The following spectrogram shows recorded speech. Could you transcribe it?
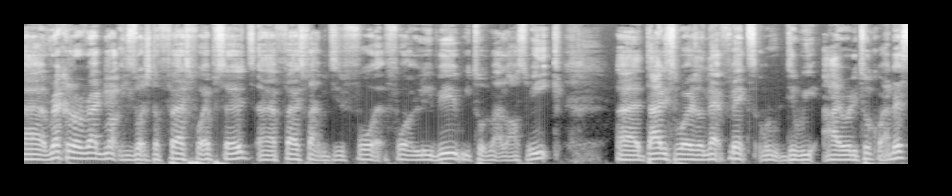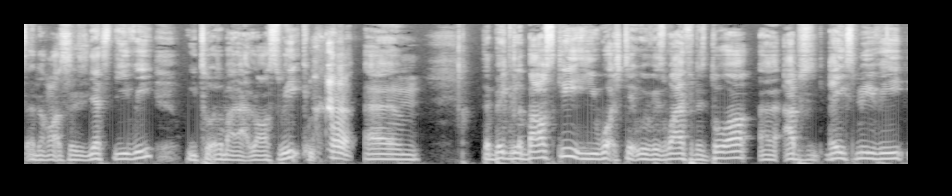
Uh, Record of Ragnarok, he's watched the first four episodes. Uh, first fight between four, four and Lu Bu, we talked about last week. Uh, Dynasty Warriors on Netflix. Did we, I already talk about this? And the answer is yes, Stevie. We talked about that last week. um, The Big Lebowski, he watched it with his wife and his daughter. Uh, absolute ace movie.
